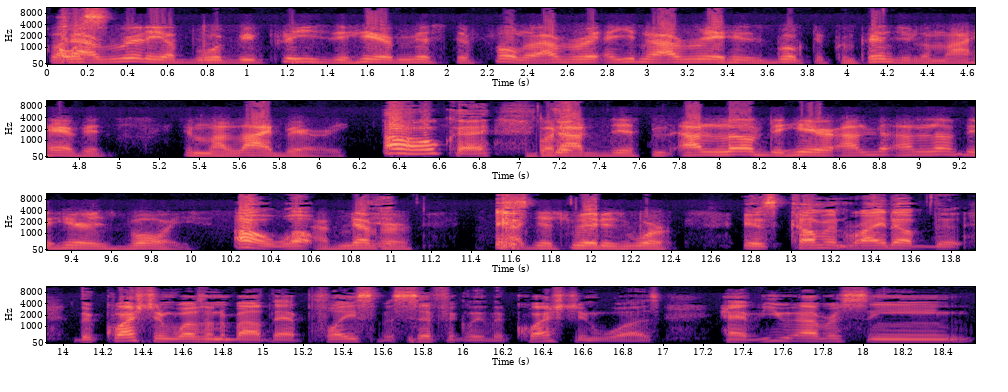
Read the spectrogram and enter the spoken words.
but Oh, I really would be pleased to hear Mr. Fuller. I've read, you know, I read his book, The Compendium. I have it in my library. Oh, okay. But I just, I love to hear, I, I love to hear his voice. Oh well, I've never. I just read his work. It's coming right up. The the question wasn't about that play specifically. The question was, have you ever seen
